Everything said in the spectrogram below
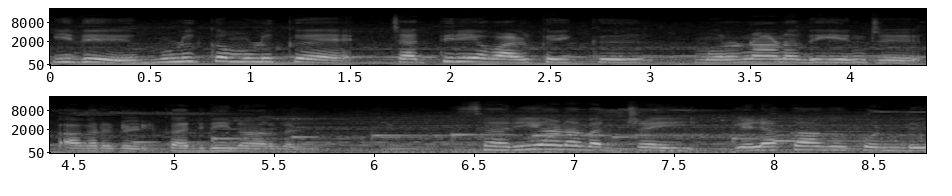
இது முழுக்க முழுக்க சத்திரிய வாழ்க்கைக்கு முரணானது என்று அவர்கள் கருதினார்கள். சரியானவற்றை இலக்காக கொண்டு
